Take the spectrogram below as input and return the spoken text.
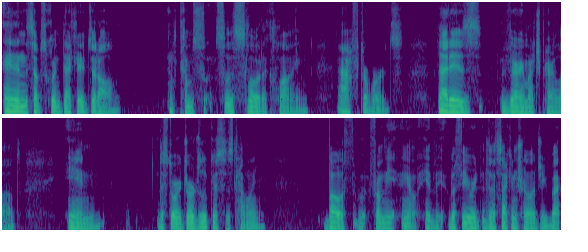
And in the subsequent decades at all, it comes so the slow decline afterwards. That is very much paralleled in the story George Lucas is telling, both from the you know with the the second trilogy, but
